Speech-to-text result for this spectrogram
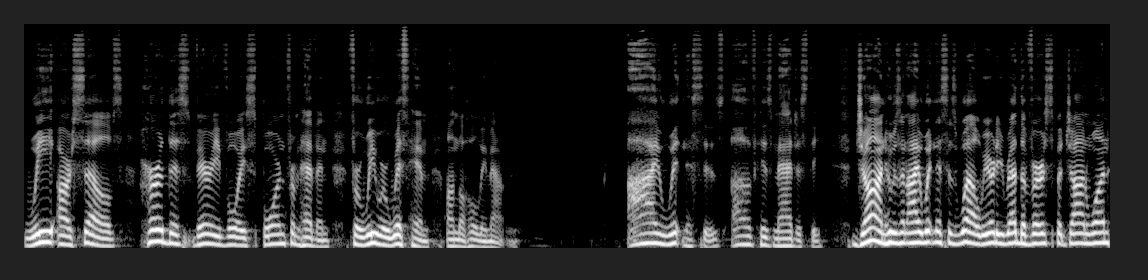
We ourselves heard this very voice borne from heaven, for we were with him on the holy mountain. Eyewitnesses of his majesty. John, who was an eyewitness as well, we already read the verse, but John 1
